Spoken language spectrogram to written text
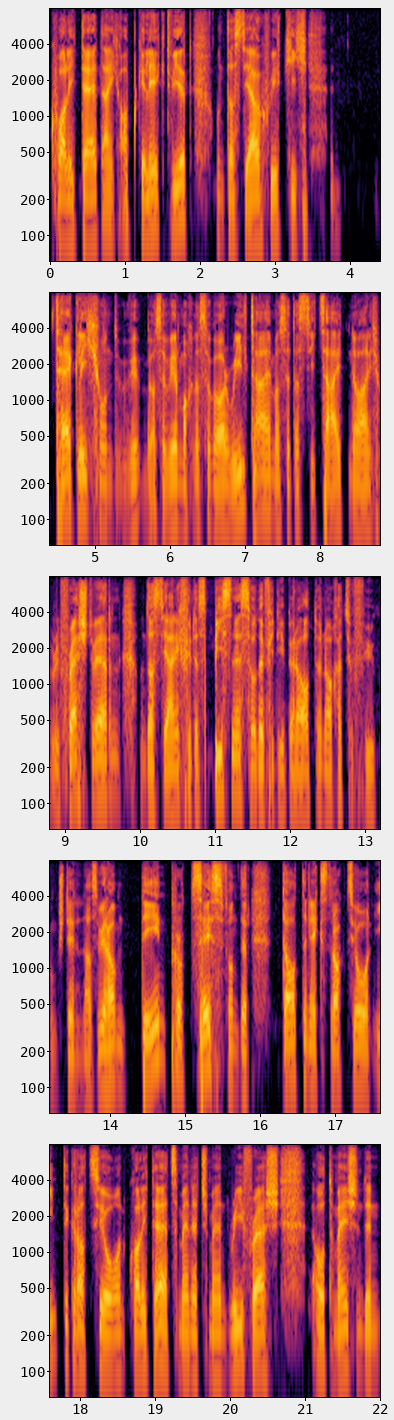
Qualität eigentlich abgelegt wird und dass die auch wirklich täglich und wir, also wir machen das sogar real-time, also dass die Zeiten eigentlich refreshed werden und dass die eigentlich für das Business oder für die Beratung nachher zur Verfügung stellen. Also wir haben den Prozess von der Datenextraktion, Integration, Qualitätsmanagement, Refresh, Automation den,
